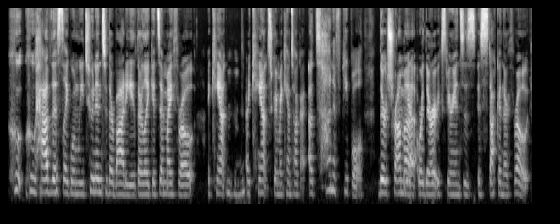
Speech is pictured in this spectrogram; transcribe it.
who who have this like when we tune into their body, they're like it's in my throat. I can't mm-hmm. I can't scream, I can't talk. A ton of people, their trauma yeah. or their experiences is, stuck in their throat.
